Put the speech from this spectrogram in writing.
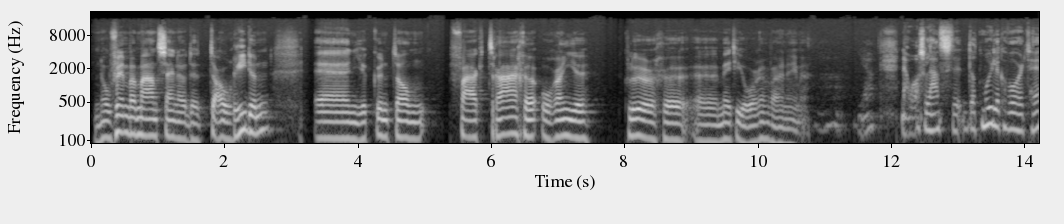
novembermaand zijn er de Tauriden. En je kunt dan vaak trage, oranje kleurige eh, meteoren waarnemen. Ja. Nou, als laatste dat moeilijke woord, hè?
